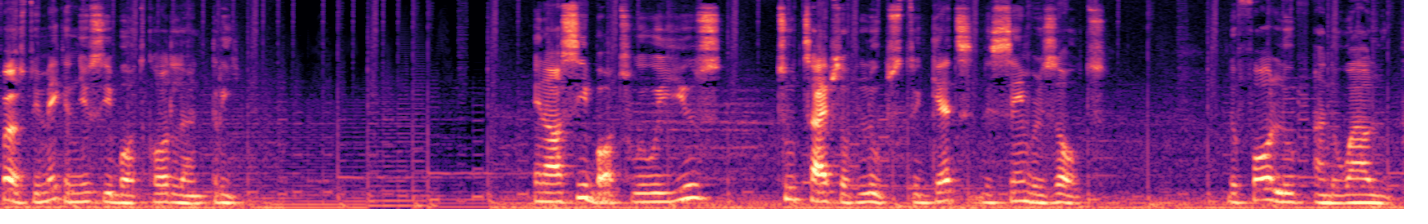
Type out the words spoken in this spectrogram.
First, we make a new CBOT called Learn3. In our CBOT, we will use two types of loops to get the same result the for loop and the while loop.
